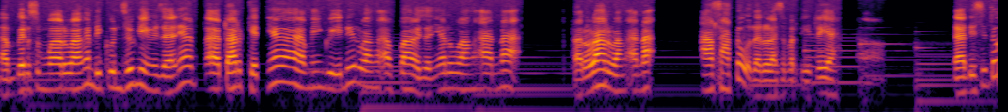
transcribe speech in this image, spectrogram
hampir semua ruangan dikunjungi. Misalnya eh, targetnya minggu ini ruang apa? Misalnya ruang anak. Taruhlah ruang anak A1 taruhlah seperti itu ya. Nah, di situ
